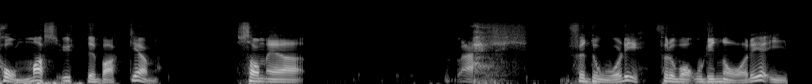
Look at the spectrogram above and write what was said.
Thomas, ytterbacken. Som är äh, för dålig för att vara ordinarie i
